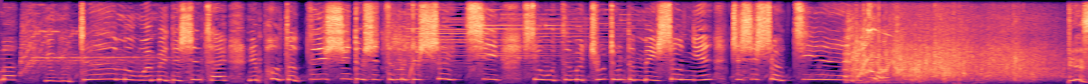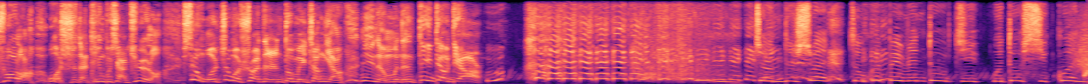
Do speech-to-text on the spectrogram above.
吗？拥有这么完美的身材，连泡澡姿势都是这么的帅气，像我这么出众的美少年真是少见。别说了，我实在听不下去了。像我这么帅的人都没张扬，你能不能低调点儿？长得帅总会被人妒忌，我都习惯了。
